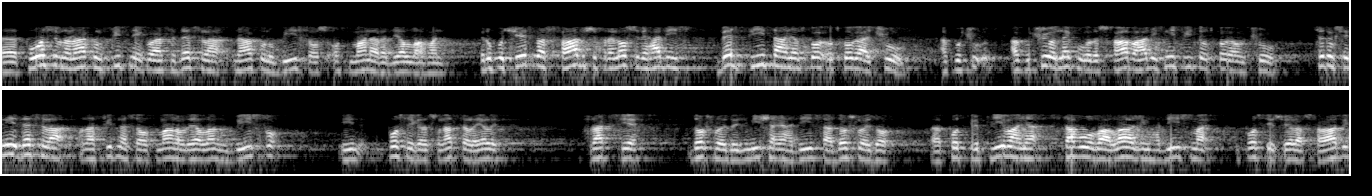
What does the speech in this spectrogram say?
E, posebno nakon fitne koja se desila nakon ubisa Osmana radijallahu anhu. Jer u početku ashabi su prenosili hadis bez pitanja od, ko, od koga je čuo. Ako, ču, ako čuje od nekog od ashaba, hadis nije pitao od koga on čuo. Sve dok se nije desila ona fitna sa Osmanom radijallahu anhu ubistvo i poslije kada su nastale jeli, frakcije, došlo je do izmišljanja hadisa, došlo je do a, potkrepljivanja stavova lažnim hadisma i poslije su jela ashabi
